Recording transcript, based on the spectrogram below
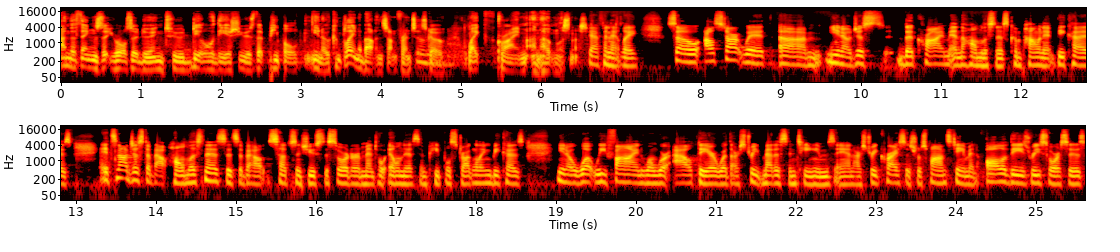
and the things that you're also doing to deal with the issues that people, you know, complain about in San Francisco, mm-hmm. like crime and homelessness. Definitely. So I'll start with, um, you know, just the crime and the homelessness component because it's not just about homelessness; it's about substance use disorder and mental illness and people struggling. Because, you know, what we find when we're out there with our street medicine teams and our street crisis response team and all of these resources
